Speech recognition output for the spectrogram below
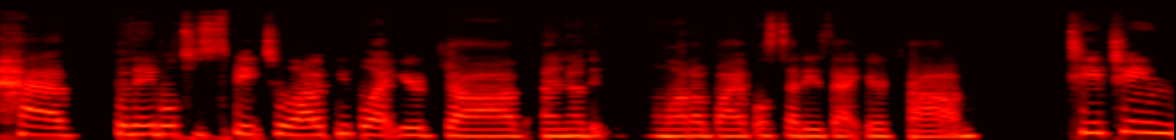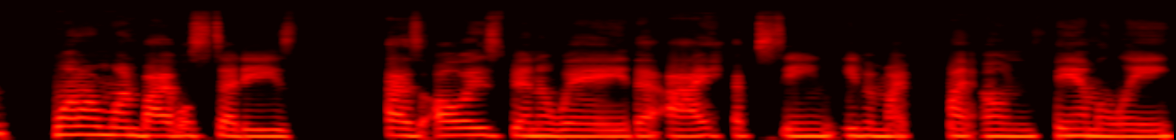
have been able to speak to a lot of people at your job. I know that you've done a lot of Bible studies at your job. Teaching one on one Bible studies has always been a way that I have seen, even my, my own family,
